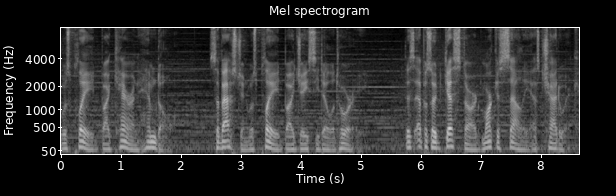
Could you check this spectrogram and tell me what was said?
was played by Karen Hemdahl. Sebastian was played by J.C. Delatorre. This episode guest starred Marcus Sally as Chadwick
